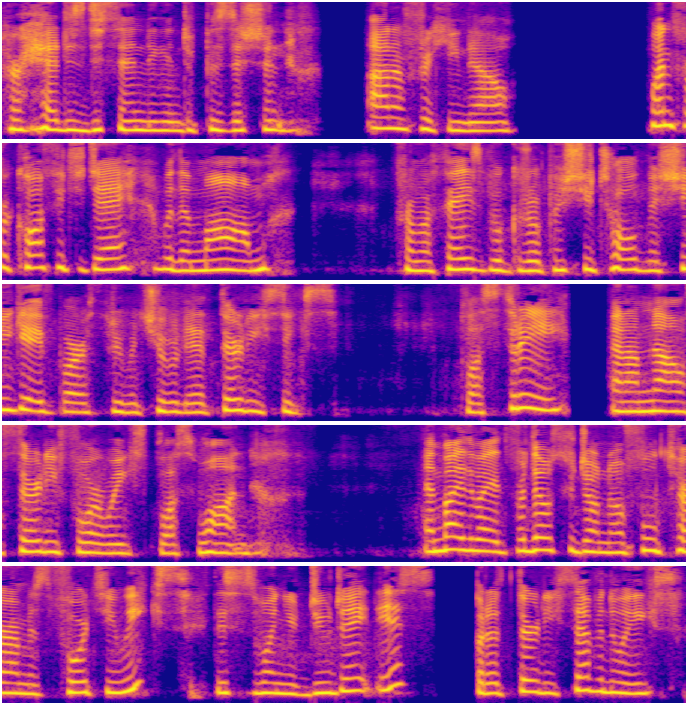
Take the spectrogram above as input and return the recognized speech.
her head is descending into position. I don't freaking know went for coffee today with a mom from a Facebook group, and she told me she gave birth prematurely at 36 plus three, and I'm now 34 weeks plus one. And by the way, for those who don't know, full term is 40 weeks. This is when your due date is. But at 37 weeks,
